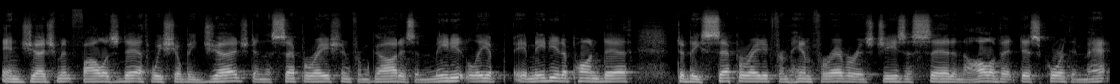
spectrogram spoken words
and judgment follows death. We shall be judged, and the separation from God is immediately immediate upon death, to be separated from Him forever, as Jesus said in the Olivet Discourse in,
